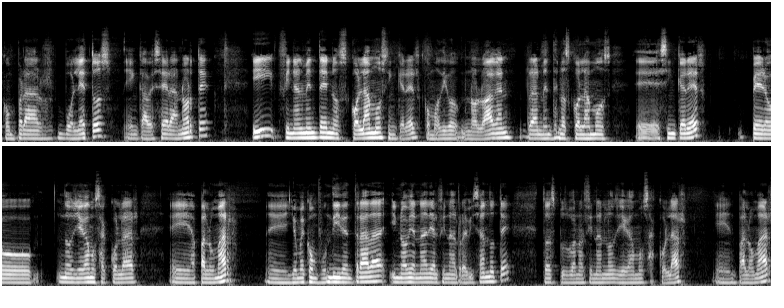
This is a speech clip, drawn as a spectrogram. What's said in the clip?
comprar boletos en cabecera norte. Y finalmente nos colamos sin querer, como digo, no lo hagan, realmente nos colamos eh, sin querer, pero nos llegamos a colar eh, a Palomar, eh, yo me confundí de entrada y no había nadie al final revisándote, entonces pues bueno, al final nos llegamos a colar en Palomar.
